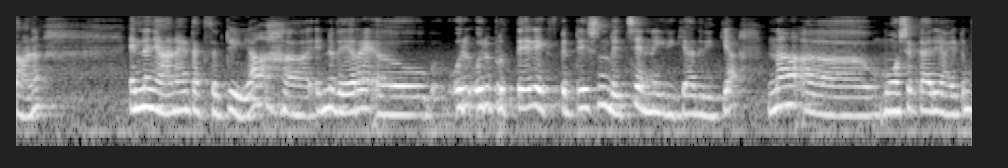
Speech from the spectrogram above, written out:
കാണും. എന്നെ ഞാനായിട്ട് അക്സെപ്റ്റ് ചെയ്യുക. എന്നെ വേറെ ഒരു ഒരു പ്രത്യേക എക്സ്പെക്റ്റേഷൻ വെച്ച് എന്നെ ഇരിക്കാതിരിക്കുക. എന്നാൽ മോശക്കാരിയായിട്ടും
